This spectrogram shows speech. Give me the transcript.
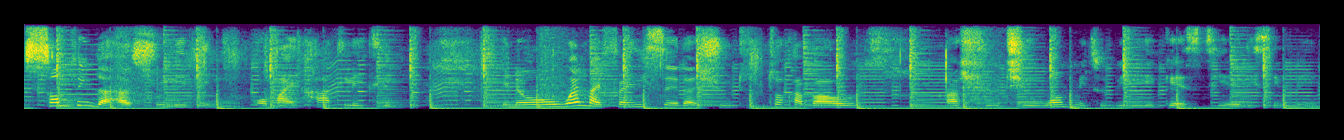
something that has really been on my heart lately. You know, when my friend said I should talk about, I should, she want me to be a guest here this evening,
